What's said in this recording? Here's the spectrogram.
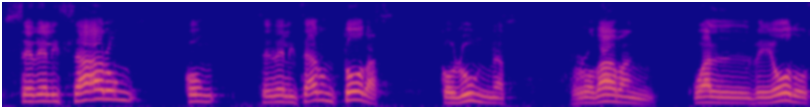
se deslizaron, con, se deslizaron todas columnas, rodaban cual beodos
